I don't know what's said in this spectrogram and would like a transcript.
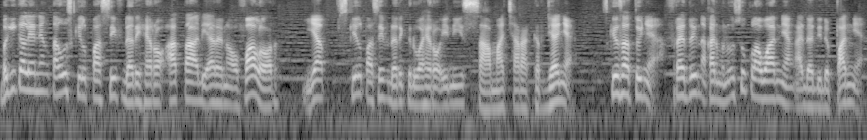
Bagi kalian yang tahu skill pasif dari hero Ata di Arena of Valor, yap, skill pasif dari kedua hero ini sama cara kerjanya. Skill satunya, Fredrin akan menusuk lawan yang ada di depannya,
